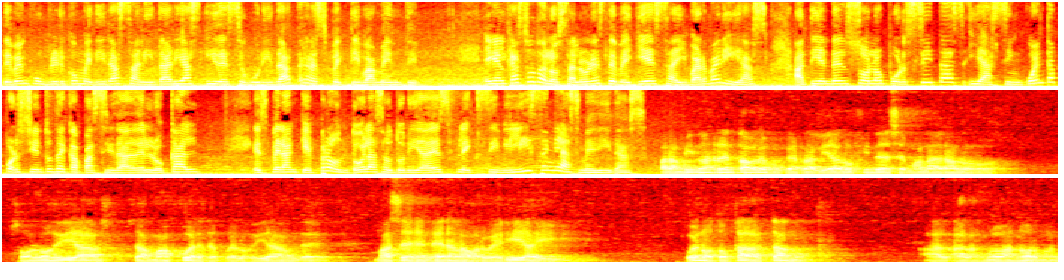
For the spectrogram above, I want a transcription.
deben cumplir con medidas sanitarias y de seguridad respectivamente. En el caso de los salones de belleza y barberías, atienden solo por citas y a 50% de capacidad del local. Esperan que pronto las autoridades flexibilicen las medidas. Para mí no es rentable porque en realidad los fines de semana eran los son los días más fuertes, pues los días donde más se genera la barbería y bueno, toca adaptarnos a, las nuevas normas.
